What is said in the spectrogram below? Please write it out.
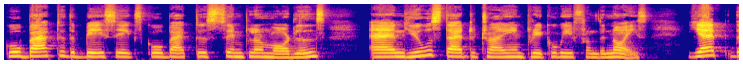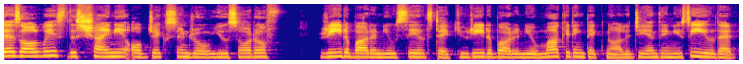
go back to the basics, go back to simpler models and use that to try and break away from the noise. Yet there's always this shiny object syndrome. You sort of read about a new sales tech, you read about a new marketing technology, and then you feel that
